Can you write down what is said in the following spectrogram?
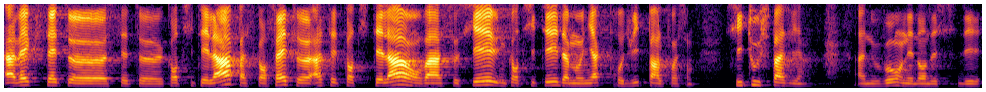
avec cette, euh, euh, quantité-là, parce qu'en fait, euh, à cette quantité-là, on va associer une quantité d'ammoniac produite par le poisson. Si tout se passe bien. À nouveau, on est dans des,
